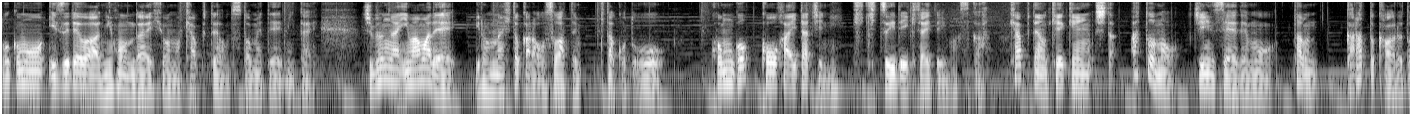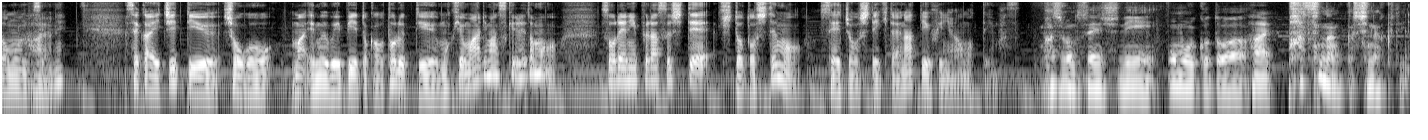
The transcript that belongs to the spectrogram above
僕もいずれは日本代表のキャプテンを務めてみたい。自分が今までいろんな人から教わってきたことを今後後輩たちに引き継いでいきたいと言いますか。キャプテンを経験した後の人生でも多分ガラッと変わると思うんですよね、世界一っていう称号、まあ、MVP とかを取るっていう目標もありますけれどもそれにプラスして人としても成長していきたいなっていうふうには思っています。橋本選手に思うことは、はい。パスなんかしなくていい。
